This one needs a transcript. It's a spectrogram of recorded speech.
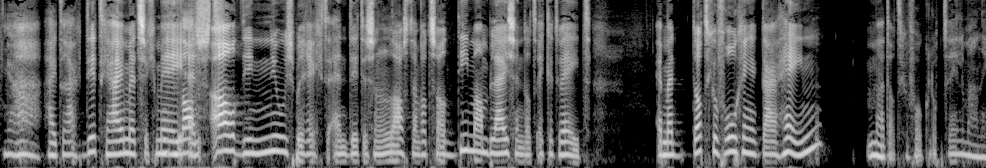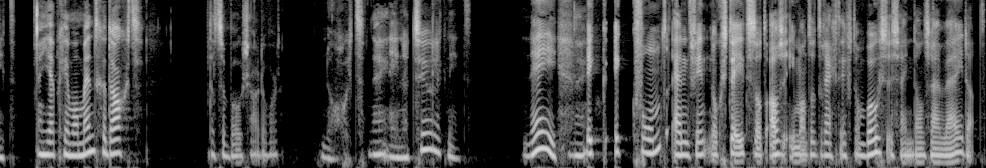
Ja. Ah, Hij draagt dit geheim met zich mee. En al die nieuwsberichten. En dit is een last. En wat zal die man blij zijn dat ik het weet. En met dat gevoel ging ik daarheen. Maar dat gevoel klopte helemaal niet. En je hebt geen moment gedacht dat ze boos zouden worden. Nooit. Nee. Nee, natuurlijk niet. Nee, Nee. ik, ik vond en vind nog steeds dat als iemand het recht heeft om boos te zijn, dan zijn wij dat.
